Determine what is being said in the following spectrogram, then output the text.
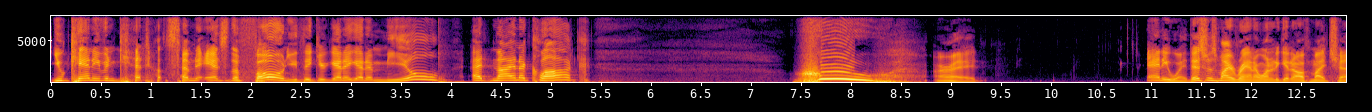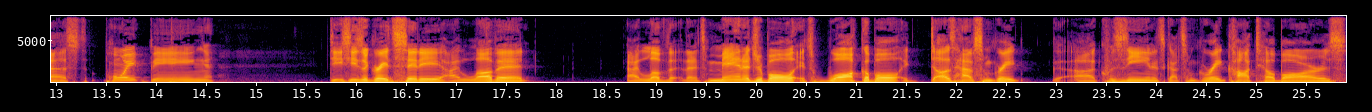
you can't even get them to answer the phone. You think you're gonna get a meal at nine o'clock? Whew. All right. Anyway, this was my rant. I wanted to get it off my chest. Point being, DC's a great city. I love it. I love that, that it's manageable, it's walkable, it does have some great uh, cuisine, it's got some great cocktail bars,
